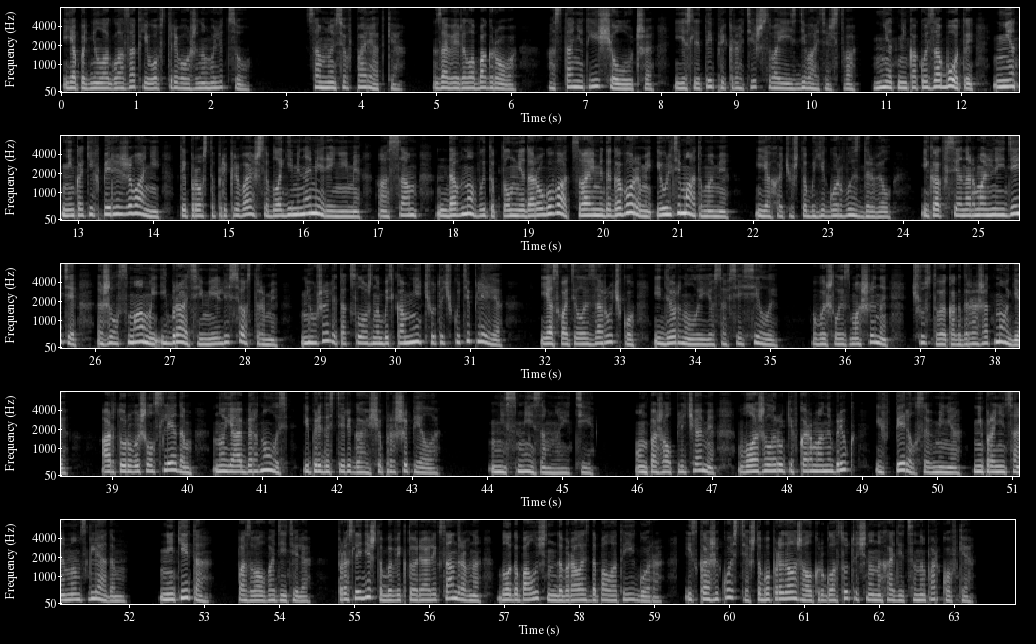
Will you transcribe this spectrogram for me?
Я подняла глаза к его встревоженному лицу. «Со мной все в порядке», — заверила Багрова. «А станет еще лучше, если ты прекратишь свои издевательства. Нет никакой заботы, нет никаких переживаний. Ты просто прикрываешься благими намерениями, а сам давно вытоптал мне дорогу в ад своими договорами и ультиматумами. Я хочу, чтобы Егор выздоровел. И, как все нормальные дети, жил с мамой и братьями или сестрами. Неужели так сложно быть ко мне чуточку теплее? Я схватилась за ручку и дернула ее со всей силы. Вышла из машины, чувствуя, как дрожат ноги. Артур вышел следом, но я обернулась и предостерегающе прошипела. «Не смей за мной идти». Он пожал плечами, вложил руки в карманы брюк и вперился в меня непроницаемым взглядом. «Никита», — позвал водителя, — «проследи, чтобы Виктория Александровна благополучно добралась до палаты Егора. И скажи Косте, чтобы продолжал круглосуточно находиться на парковке.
